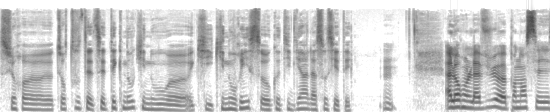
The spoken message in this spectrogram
sur, euh, sur toutes ces technos qui, nous, euh, qui, qui, nourrissent au quotidien la société. Alors on l'a vu euh, pendant ces,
